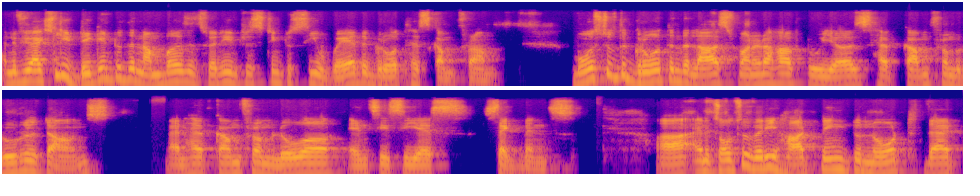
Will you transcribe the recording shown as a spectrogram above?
And if you actually dig into the numbers, it's very interesting to see where the growth has come from. Most of the growth in the last one and a half, two years have come from rural towns and have come from lower NCCS segments. Uh, and it's also very heartening to note that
